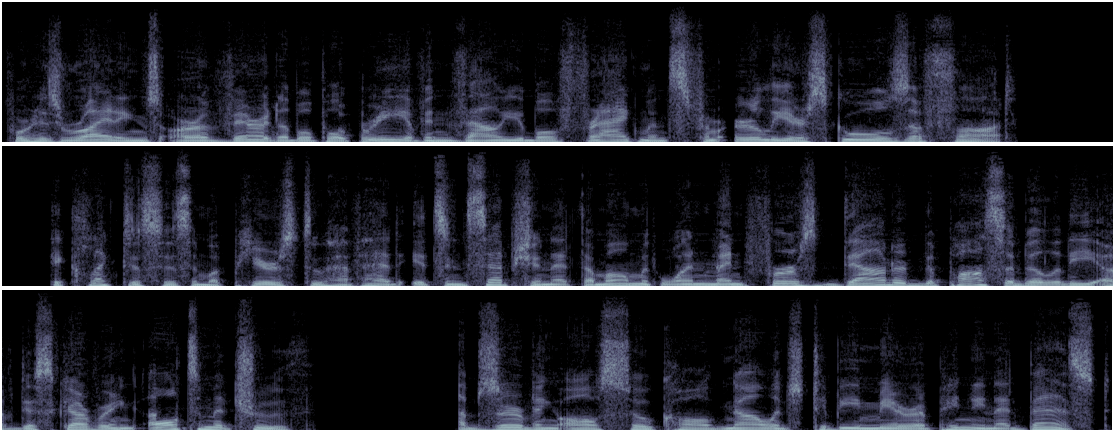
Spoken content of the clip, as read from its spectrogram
for his writings are a veritable potpourri of invaluable fragments from earlier schools of thought. Eclecticism appears to have had its inception at the moment when men first doubted the possibility of discovering ultimate truth. Observing all so-called knowledge to be mere opinion at best,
